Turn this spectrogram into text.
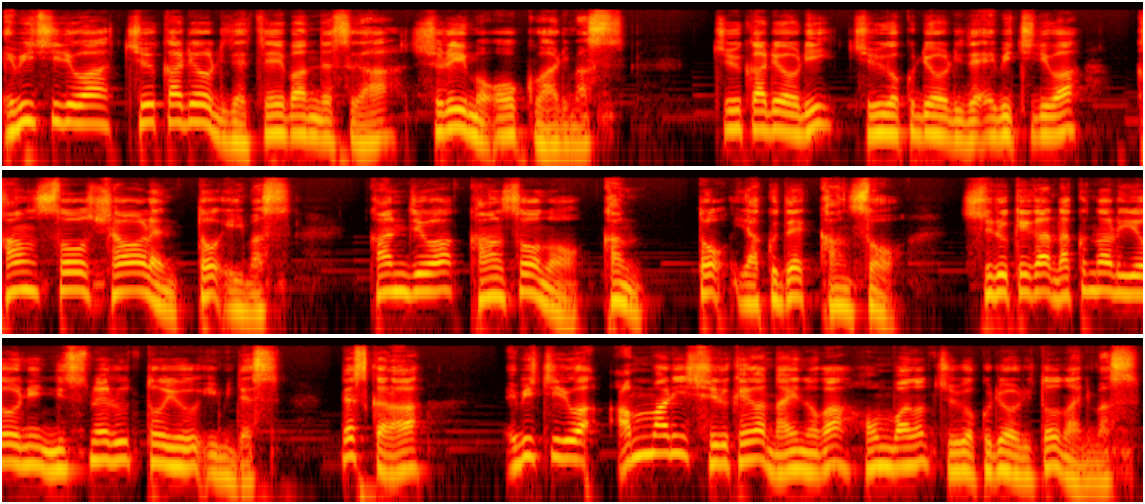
エビチリは中華料理で定番ですが、種類も多くあります。中華料理、中国料理でエビチリは乾燥シャワレンと言います。漢字は乾燥の乾と訳で乾燥。汁気がなくなるように煮詰めるという意味です。ですから、エビチリはあんまり汁気がないのが本場の中国料理となります。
